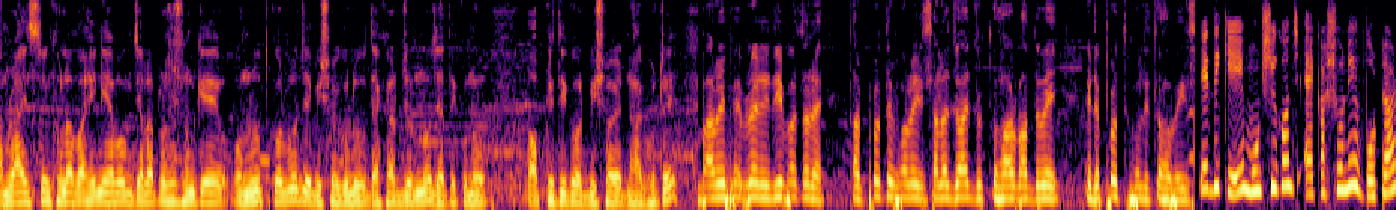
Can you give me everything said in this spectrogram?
আমরা আইন শৃঙ্খলা বাহিনী এবং জেলা প্রশাসনকে অনুরোধ করব যে বিষয়গুলো দেখার জন্য যাতে কোনো অপ্রীতিকর বিষয় না ঘটে। বারোই ফেব্রুয়ারি নির্বাচনে তার প্রতিফলন ইনশাল্লাহ জয়যুক্ত হওয়ার মাধ্যমে এটা প্রতিফলিত হবে। এদিকে মুন্সীগঞ্জ এক আসনে ভোটার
